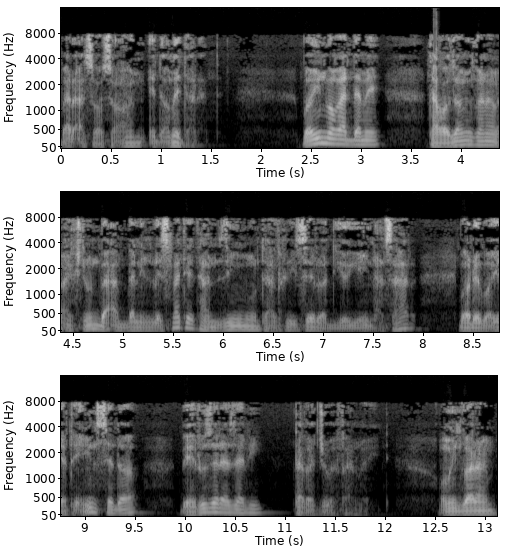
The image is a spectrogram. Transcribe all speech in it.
بر اساس آن ادامه دارد. با این مقدمه تقاضا می کنم اکنون به اولین قسمت تنظیم و تلخیص رادیویی این اثر با روایت این صدا بهروز رضوی توجه بفرمایید. امیدوارم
